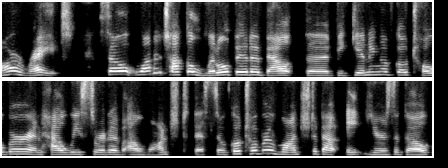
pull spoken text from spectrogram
All right. So want to talk a little bit about the beginning of GoTober and how we sort of uh, launched this. So GoTober launched about eight years ago.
